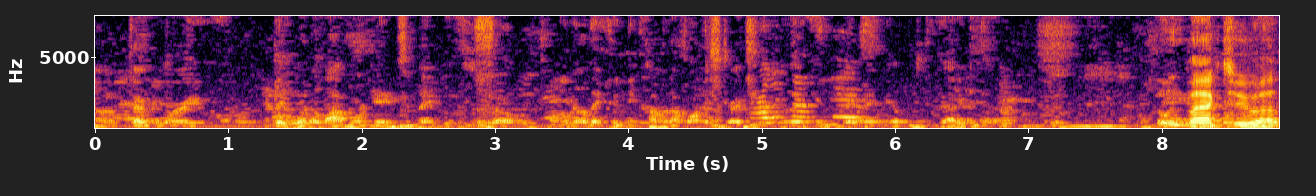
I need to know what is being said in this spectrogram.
um, February they win a lot more games than they lose. So, you know, they could be coming up on a stretch here they, can, they may be able to do that again. Going back to uh,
